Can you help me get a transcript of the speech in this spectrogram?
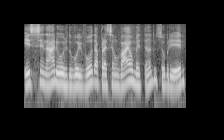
esse cenário hoje do Voivoda? A pressão vai aumentando sobre ele,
